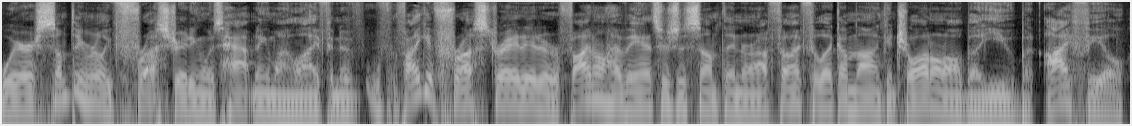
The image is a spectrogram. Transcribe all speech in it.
where something really frustrating was happening in my life. And if, if I get frustrated or if I don't have answers to something or I feel, I feel like I'm not in control, I don't know about you, but I feel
